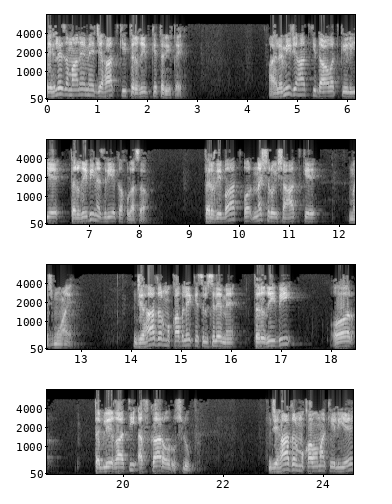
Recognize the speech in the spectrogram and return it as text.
پہلے زمانے میں جہاد کی ترغیب کے طریقے۔ عالمی جہاد کی دعوت کے لیے ترغیبی نظریے کا خلاصہ۔ ترغیبات اور نشر و اشاعت کے مجموعے۔ جہاد اور مقابلے کے سلسلے میں ترغیبی اور تبلیغاتی افکار اور اسلوب۔ جہاد اور مقامہ کے لیے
